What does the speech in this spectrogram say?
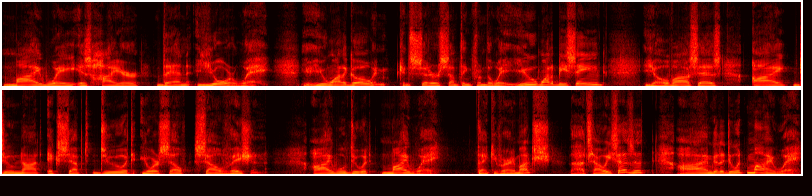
my way is higher than your way. You want to go and consider something from the way you want to be saved? Jehovah says, I do not accept do it yourself salvation. I will do it my way. Thank you very much. That's how he says it. I'm going to do it my way,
